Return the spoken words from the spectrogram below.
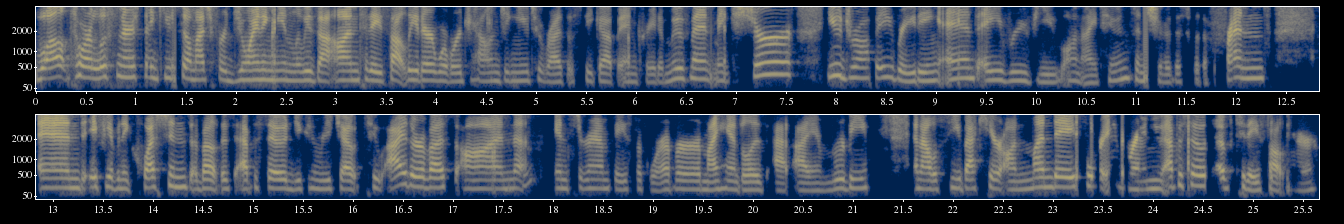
Well, to our listeners, thank you so much for joining me and Louisa on today's Thought Leader, where we're challenging you to rise up, speak up, and create a movement. Make sure you drop a rating and a review on iTunes and share this with a friend. And if you have any questions about this episode, you can reach out to either of us on mm-hmm. Instagram, Facebook, wherever. My handle is at I am Ruby. And I will see you back here on Monday for a brand new episode of today's Thought Leader.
